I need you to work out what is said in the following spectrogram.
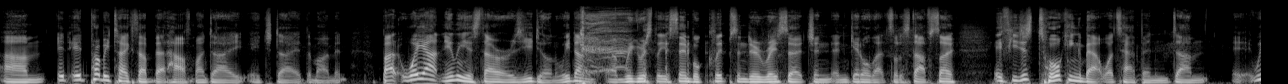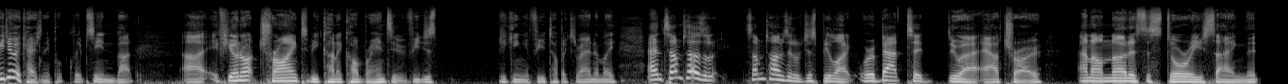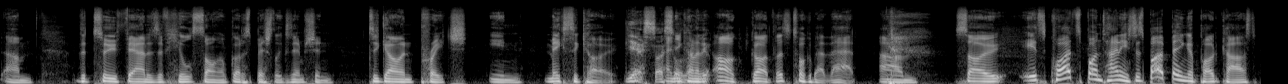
Um, it, it probably takes up about half my day each day at the moment. But we aren't nearly as thorough as you, Dylan. We don't um, rigorously assemble clips and do research and, and get all that sort of stuff. So if you're just talking about what's happened, um, eh, we do occasionally put clips in, but uh, if you're not trying to be kind of comprehensive, if you're just picking a few topics randomly, and sometimes it'll, sometimes it'll just be like we're about to do our outro, and I'll notice a story saying that um, the two founders of Hillsong have got a special exemption to go and preach in Mexico. Yes, I and saw you kind that, of think, oh god, let's talk about that. Um, so it's quite spontaneous, despite being a podcast.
